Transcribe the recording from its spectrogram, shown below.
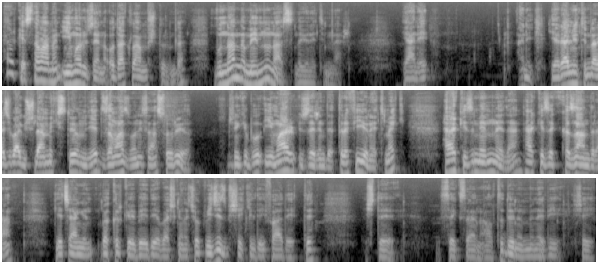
Herkes tamamen imar üzerine odaklanmış durumda. Bundan da memnun aslında yönetimler. Yani hani yerel yönetimler acaba güçlenmek istiyor mu diye zaman zaman insan soruyor. Çünkü bu imar üzerinde trafiği yönetmek herkesi memnun eden, herkese kazandıran. Geçen gün Bakırköy Belediye Başkanı çok veciz bir şekilde ifade etti. İşte 86 dönümüne bir şey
